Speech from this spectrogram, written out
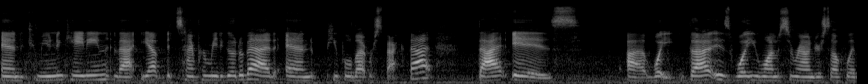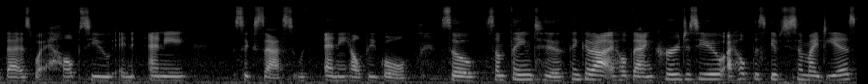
and communicating that, yep, it's time for me to go to bed, and people that respect that. That is uh, what that is what you want to surround yourself with. That is what helps you in any success with any healthy goal. So something to think about. I hope that encourages you. I hope this gives you some ideas.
